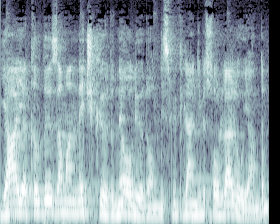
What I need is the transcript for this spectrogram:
yağ yakıldığı zaman ne çıkıyordu, ne oluyordu onun ismi falan gibi sorularla uyandım.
